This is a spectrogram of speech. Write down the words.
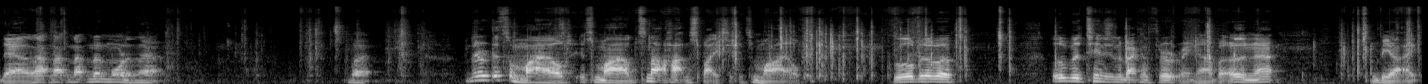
Yeah, not, not, not nothing more than that. But it's a mild. It's mild. It's not hot and spicy. It's mild. A little bit of a, a little bit of tinge in the back of the throat right now, but other than that, it'll be alright.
